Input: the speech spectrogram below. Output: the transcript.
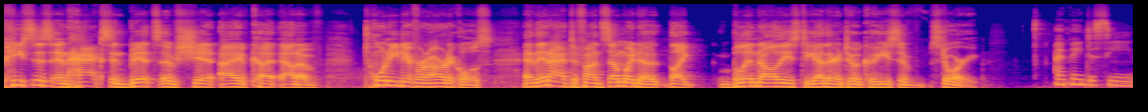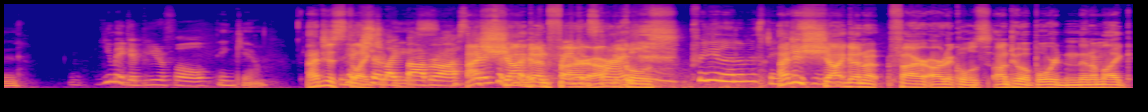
pieces and hacks and bits of shit I've cut out of 20 different articles, and then I have to find some way to like blend all these together into a cohesive story. I paint a scene. You make a beautiful Thank you. I just like picture like Bob Ross. I There's something shotgun fire articles. Pretty little mistake. I just shotgun fire articles onto a board, and then I'm like,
